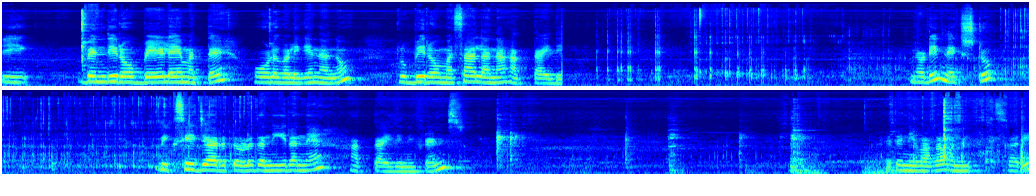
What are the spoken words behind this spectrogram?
ಈ ಬೆಂದಿರೋ ಬೇಳೆ ಮತ್ತು ಹೋಳುಗಳಿಗೆ ನಾನು ರುಬ್ಬಿರೋ ಮಸಾಲಾನ ಹಾಕ್ತಾಯಿದ್ದೀನಿ ನೋಡಿ ನೆಕ್ಸ್ಟು ಮಿಕ್ಸಿ ಜಾರ್ ತೊಳೆದ ನೀರನ್ನೇ ಹಾಕ್ತಾಯಿದ್ದೀನಿ ಫ್ರೆಂಡ್ಸ್ ಇದನ್ನು ಇವಾಗ ಒಂದು ಸಾರಿ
